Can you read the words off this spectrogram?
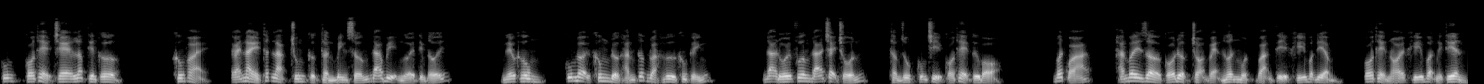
cũng có thể che lấp thiên cơ. Không phải, cái này thất lạc trung cực thần binh sớm đã bị người tìm tới. Nếu không, cũng đợi không được hắn cướp đoạt hư không kính đã đối phương đã chạy trốn, thẩm dục cũng chỉ có thể từ bỏ. Bất quá, hắn bây giờ có được trọn vẹn hơn một vạn tỷ khí vận điểm, có thể nói khí vận người tiên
